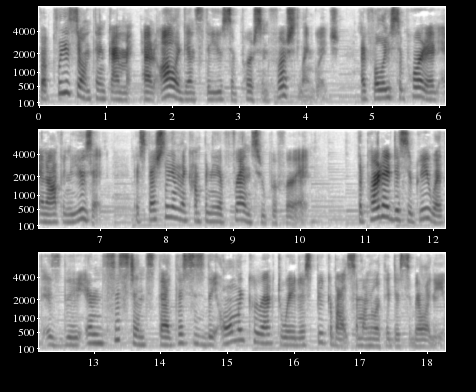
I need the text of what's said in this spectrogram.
but please don't think I'm at all against the use of person first language. I fully support it and often use it especially in the company of friends who prefer it. The part I disagree with is the insistence that this is the only correct way to speak about someone with a disability.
